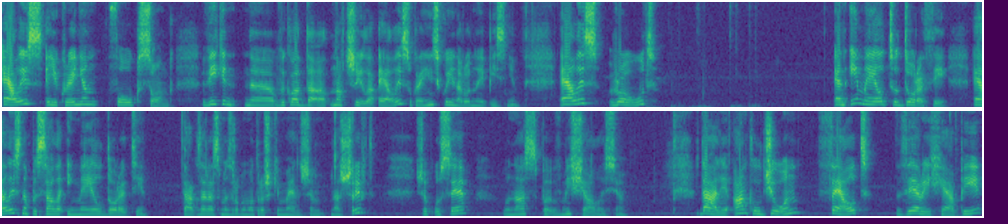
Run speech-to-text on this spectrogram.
Alice a Ukrainian folk song. Вікі е, виклада, навчила Alice української народної пісні. Alice wrote An email to Dorothy. Еліс написала email Dorothy. Так, зараз ми зробимо трошки меншим наш шрифт, щоб усе у нас вміщалося. Далі, Uncle John felt very happy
